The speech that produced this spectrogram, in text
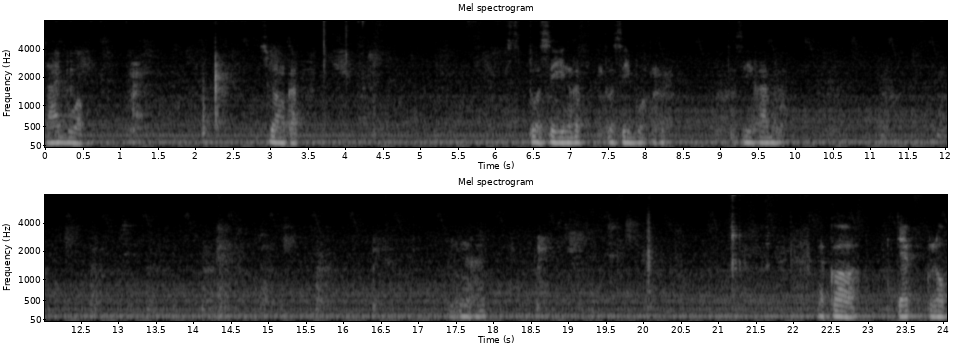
ซ้ายบวกเชื่อมกับ ตัว C นะครับ ตัว C บวกนะครับตัว C ค่าบวกนี่นะครับ แล้วก็แจ็คลบ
